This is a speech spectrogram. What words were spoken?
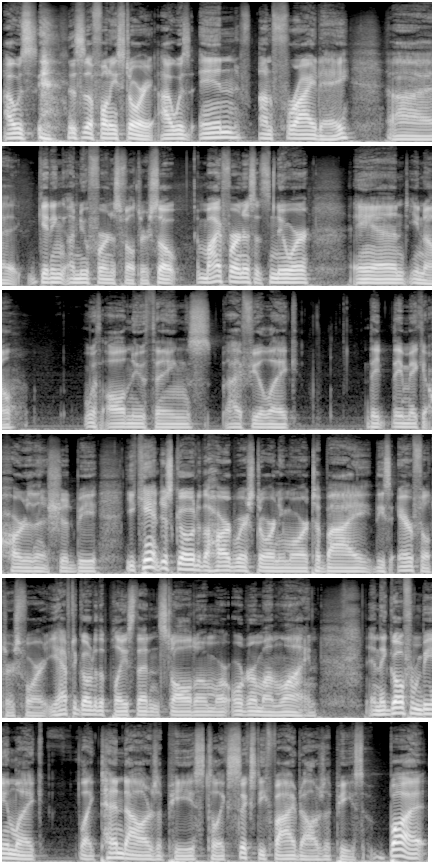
I was this is a funny story. I was in on Friday uh, getting a new furnace filter. So my furnace, it's newer, and you know, with all new things, I feel like they, they make it harder than it should be. You can't just go to the hardware store anymore to buy these air filters for it. You have to go to the place that installed them or order them online. And they go from being like like $10 a piece to like $65 a piece. But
